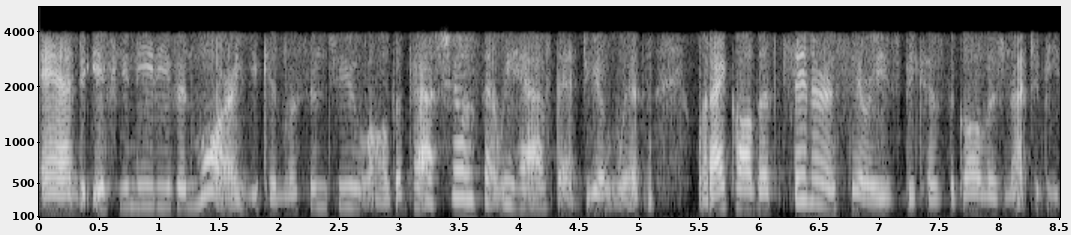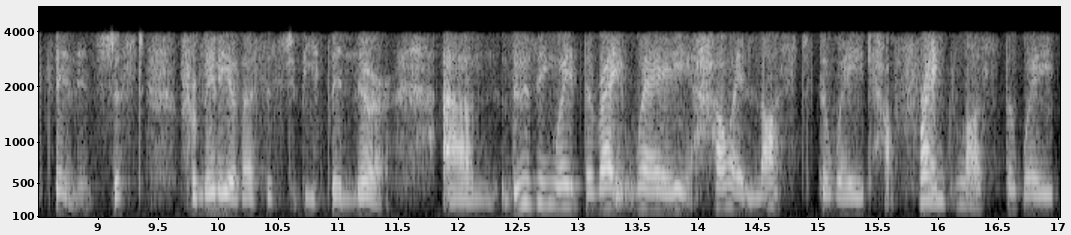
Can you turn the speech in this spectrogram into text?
And if you need even more, you can listen to all the past shows that we have that deal with what I call the thinner series because the goal is not to be thin. It's just, for many of us, is to be thinner. Um, losing weight the right way, how I lost the weight, how Frank lost the weight,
